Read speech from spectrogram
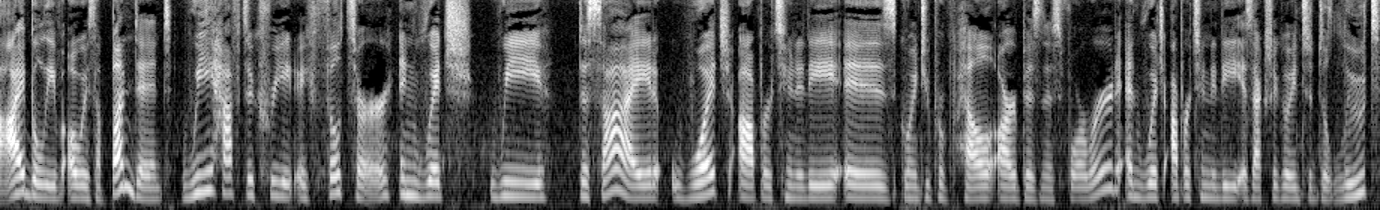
I believe always abundant, we have to create a filter in which we decide which opportunity is going to propel our business forward and which opportunity is actually going to dilute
